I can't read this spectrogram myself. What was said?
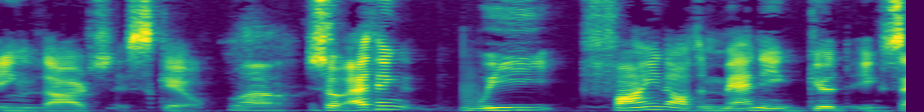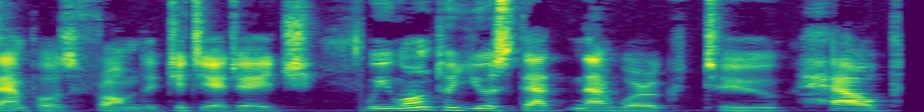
in large scale. Wow. So I think we find out many good examples from the GGHH. We want to use that network to help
